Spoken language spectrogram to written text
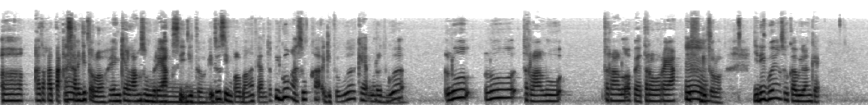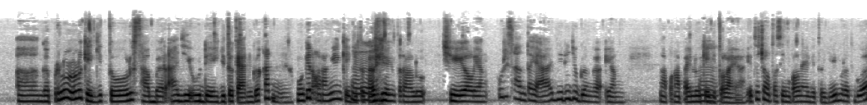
eh, kata-kata kasar gitu loh, yang kayak langsung bereaksi gitu. Itu simpel banget kan. Tapi gue nggak suka gitu. Gue kayak menurut gue lu lu terlalu terlalu apa ya terlalu reaktif Hmm. gitu loh jadi gue yang suka bilang kayak "Eh, nggak perlu lu kayak gitu lu sabar aja udah gitu kan gue kan mungkin orangnya yang kayak gitu Hmm. kali yang terlalu chill yang udah santai aja dia juga nggak yang ngapa-ngapain lu kayak Hmm. gitulah ya itu contoh simpelnya gitu jadi menurut gue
